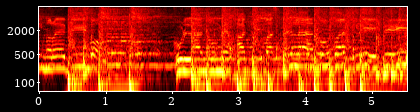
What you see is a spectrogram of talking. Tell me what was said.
עם רביבו? כולנו מחכים אז תן לנו בקלידים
